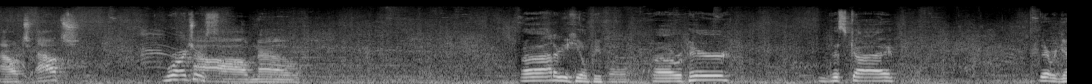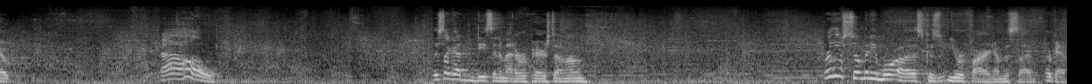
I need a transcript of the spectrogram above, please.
Ouch, ouch. More archers. Oh no. Uh, how do you heal people? Uh, repair this guy. There we go. Ow! At least I got a decent amount of repairs done on him. Are there so many more? Oh, that's because you were firing on this side. Okay.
